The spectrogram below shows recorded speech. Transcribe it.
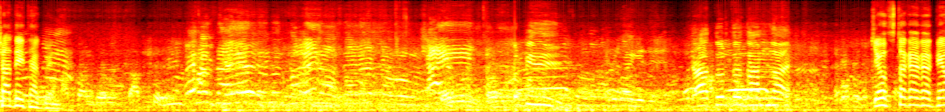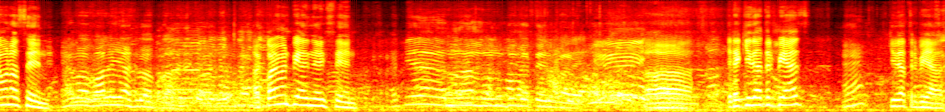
সাথেই থাকবেন। কে অবস্থা কাকা? কেমন আছেন? এবার ভালোই আছে বাবা আর কয়মান পেঁয়াজ নিয়েছেন? এটা কি জাতের পেঁয়াজ? হ্যাঁ কি জাতের পেঁয়াজ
